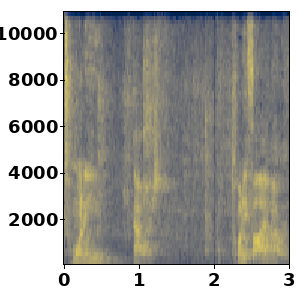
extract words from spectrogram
20 hours. 25 hours.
